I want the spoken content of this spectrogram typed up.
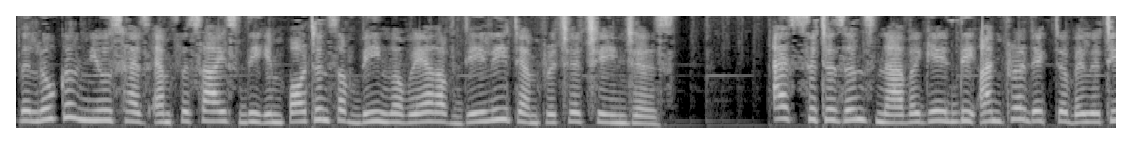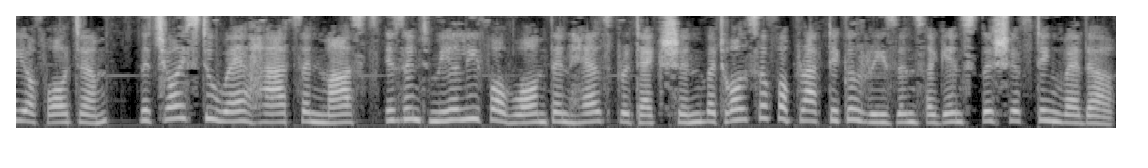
the local news has emphasized the importance of being aware of daily temperature changes. As citizens navigate the unpredictability of autumn, the choice to wear hats and masks isn't merely for warmth and health protection but also for practical reasons against the shifting weather.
